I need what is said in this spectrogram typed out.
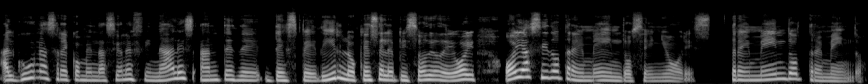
algunas recomendaciones finales antes de despedir lo que es el episodio de hoy. Hoy ha sido tremendo, señores. Tremendo, tremendo.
